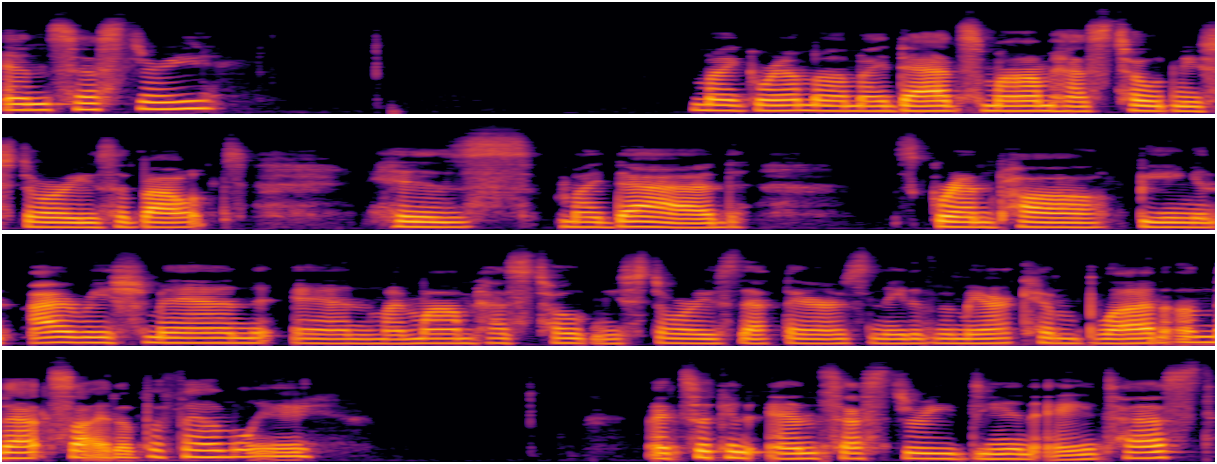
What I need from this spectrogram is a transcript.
ancestry. My grandma, my dad's mom, has told me stories about his, my dad, grandpa being an Irishman, and my mom has told me stories that there's Native American blood on that side of the family. I took an ancestry DNA test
